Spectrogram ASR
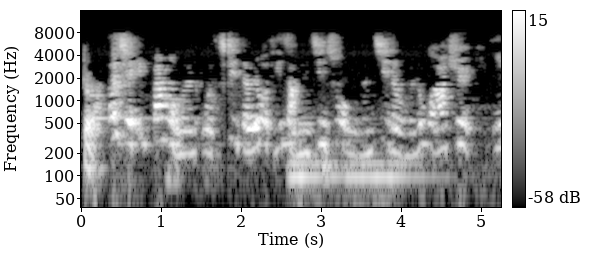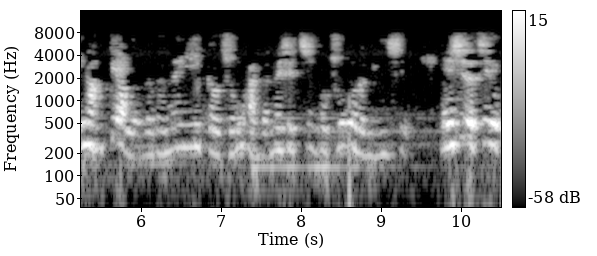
对，而且一般我们我记得，如果提早没记错，我们记得我们如果要去银行调我们的那一个存款的那些记录、出入的明细、明细的记录，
